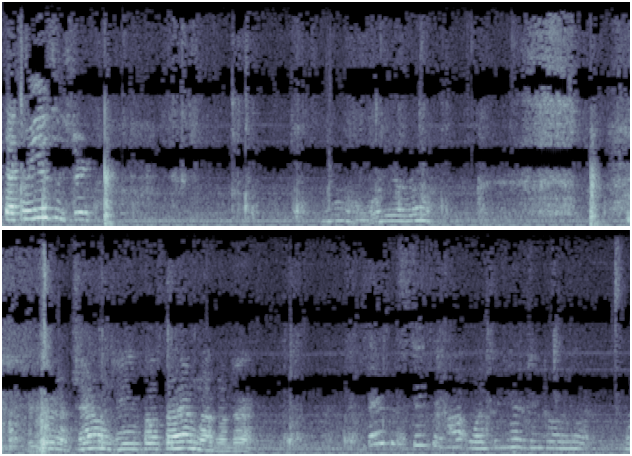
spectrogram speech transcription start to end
That's what we use this drink? what are you doing? You're doing a challenge, you ain't supposed to have nothing to drink. There's a stupid hot one, so you gotta drink all you want. Uh,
